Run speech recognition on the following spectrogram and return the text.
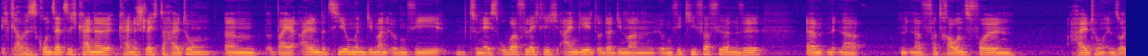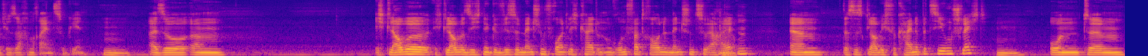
ich glaube, es ist grundsätzlich keine, keine schlechte Haltung ähm, bei allen Beziehungen, die man irgendwie zunächst oberflächlich eingeht oder die man irgendwie tiefer führen will, ähm, mit, einer, mit einer vertrauensvollen Haltung in solche Sachen reinzugehen. Also ähm, ich glaube, ich glaube, sich eine gewisse Menschenfreundlichkeit und ein Grundvertrauen in Menschen zu erhalten, ähm, das ist, glaube ich, für keine Beziehung schlecht. Und ähm,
